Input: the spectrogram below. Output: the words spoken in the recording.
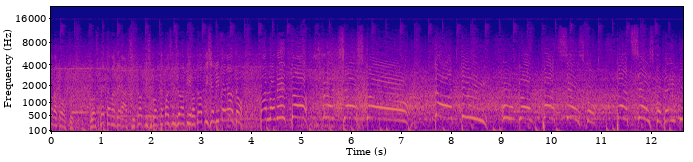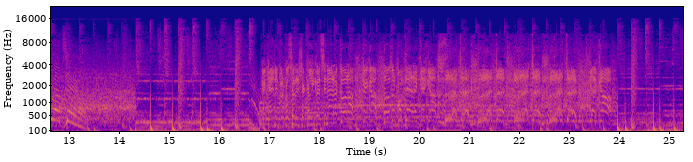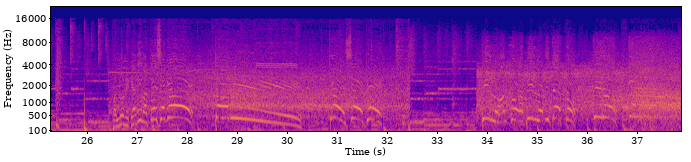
Ancora Totti, lo aspetta Materazzi, Totti si porta quasi in zona tiro, Totti si è liberato, pallonetto, Francesco! Totti! Un gol pazzesco, pazzesco per il 2-0. Cacà in percussione, cerca l'ingresso in area ancora, Cacà, davanti al portiere, Cacà, rete, rete, rete, rete, Cacà! Pallone che arriva Trezeguet! Totti! Trezeguet! Pirlo, ancora Pirlo di tecco! Tiro! Grosso!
